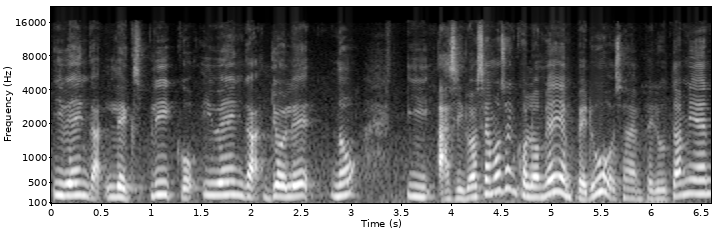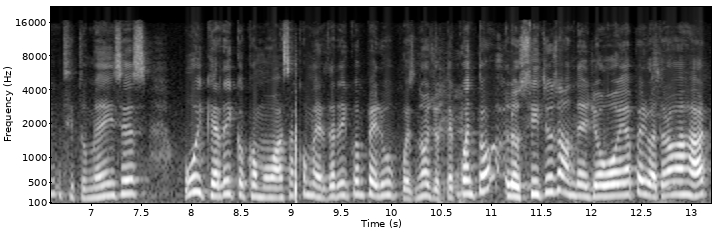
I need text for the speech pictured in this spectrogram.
Y venga, le explico y venga, yo le, ¿no? Y así lo hacemos en Colombia y en Perú. O sea, en Perú también, si tú me dices, uy, qué rico, ¿cómo vas a comer de rico en Perú? Pues no, yo te cuento los sitios a donde yo voy a Perú a trabajar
